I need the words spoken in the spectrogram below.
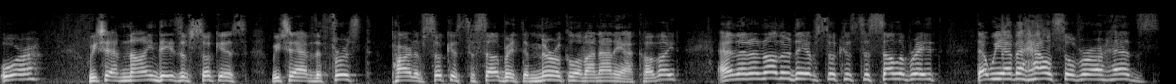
Or we should have nine days of Sukkot. We should have the first part of Sukkot to celebrate the miracle of Anani Akavite, and then another day of Sukkot to celebrate that we have a house over our heads.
